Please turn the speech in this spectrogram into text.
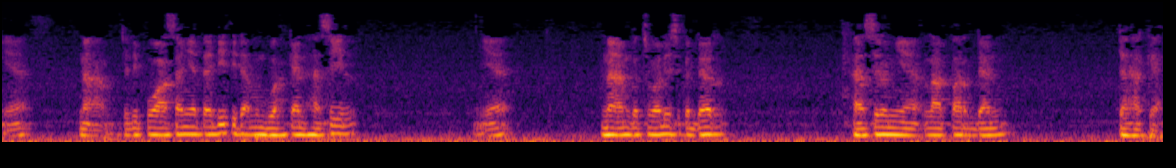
Ya. Nah, jadi puasanya tadi tidak membuahkan hasil. Ya. Nah kecuali sekedar hasilnya lapar dan dahaga.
